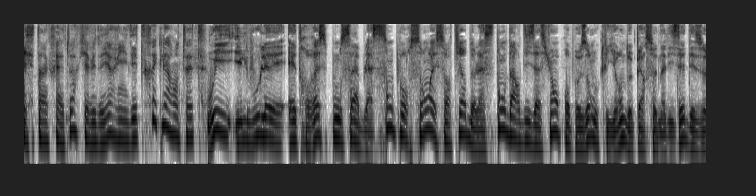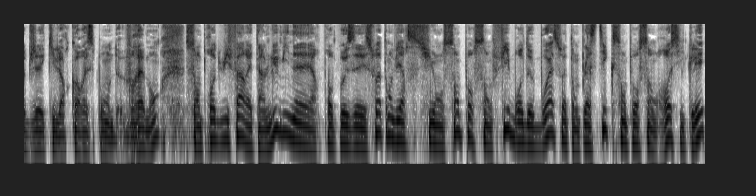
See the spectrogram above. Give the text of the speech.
Et c'est un créateur qui avait d'ailleurs une idée très claire en tête. Oui, il voulait être responsable à 100% et sortir de la standardisation en proposant aux clients de personnaliser des objets qui leur correspondent vraiment. Son produit phare est un luminaire proposé soit en version 100% fibre de bois, soit en plastique 100% recyclé.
